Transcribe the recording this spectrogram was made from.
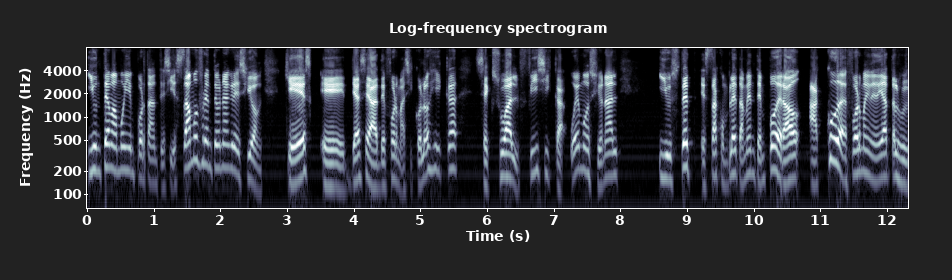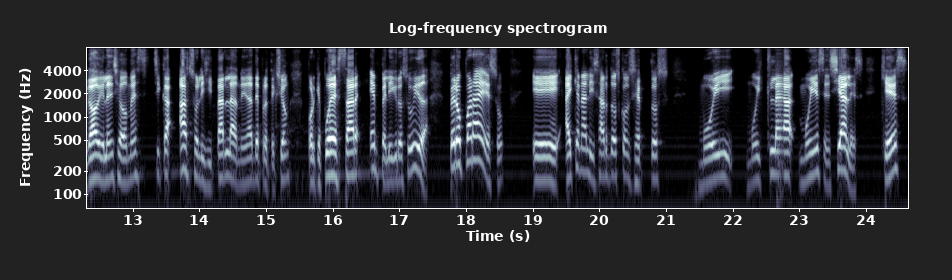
Y un tema muy importante, si estamos frente a una agresión que es eh, ya sea de forma psicológica, sexual, física o emocional, y usted está completamente empoderado, acuda de forma inmediata al juzgado de violencia doméstica a solicitar las medidas de protección porque puede estar en peligro su vida. Pero para eso, eh, hay que analizar dos conceptos muy, muy, esenciales, que es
